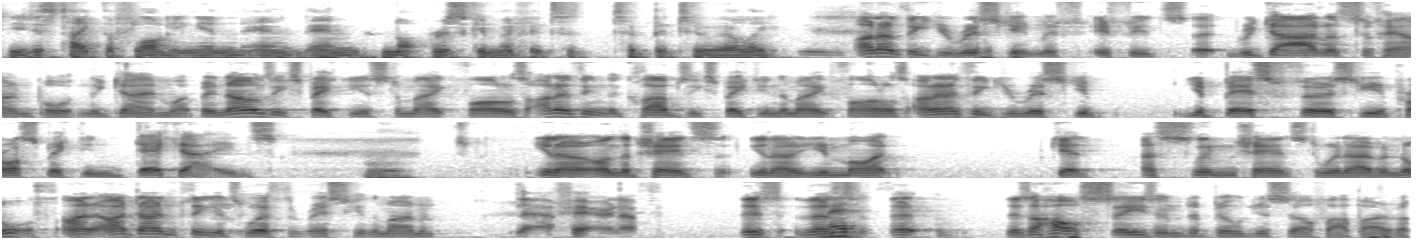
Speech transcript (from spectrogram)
do you just take the flogging and, and, and not risk him if it's a, t- bit too early? I don't think you risk him if, if it's uh, regardless of how important the game might be. No one's expecting us to make finals. I don't think the club's expecting to make finals. I don't think you risk your your best first year prospect in decades. You know, on the chance you know you might get a slim chance to win over North. I, I don't think it's worth the risk at the moment. No, fair enough. There's there's, Matt- there's a whole season to build yourself up over.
